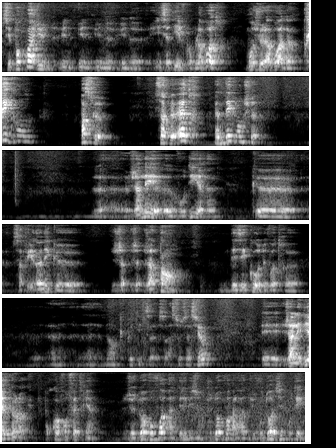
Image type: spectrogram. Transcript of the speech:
C'est pourquoi une, une, initiative comme la vôtre, moi je la vois d'un très grand... Parce que ça peut être un déclencheur. J'allais euh, vous dire que ça fait une année que j'attends des échos de votre euh, euh, donc, petite association. j'allais dire que pourquoi vous ne faites rien? Je dois vous voir à la télévision, je dois vous voir à la radio, vous dois écouter.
